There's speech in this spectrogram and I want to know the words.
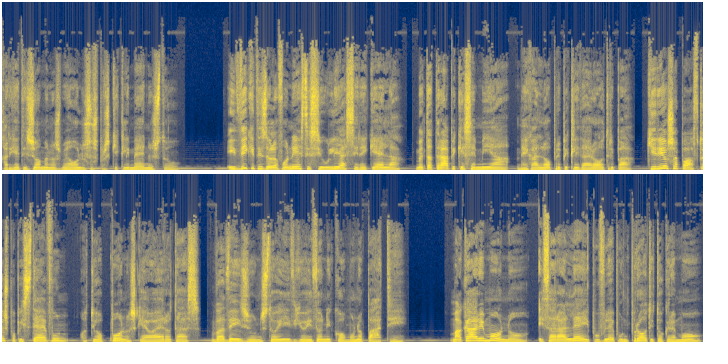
χαριατιζόμενος με όλους τους προσκεκλημένους του. Η δίκη της δολοφονίας της Ιουλίας Σιρεκέλα μετατράπηκε σε μία μεγαλόπρεπη κλειδαρότρυπα κυρίως από αυτούς που πιστεύουν ότι ο πόνος και ο έρωτας βαδίζουν στο ίδιο ειδονικό μονοπάτι. Μακάρι μόνο οι θαραλέοι που βλέπουν πρώτοι το κρεμό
